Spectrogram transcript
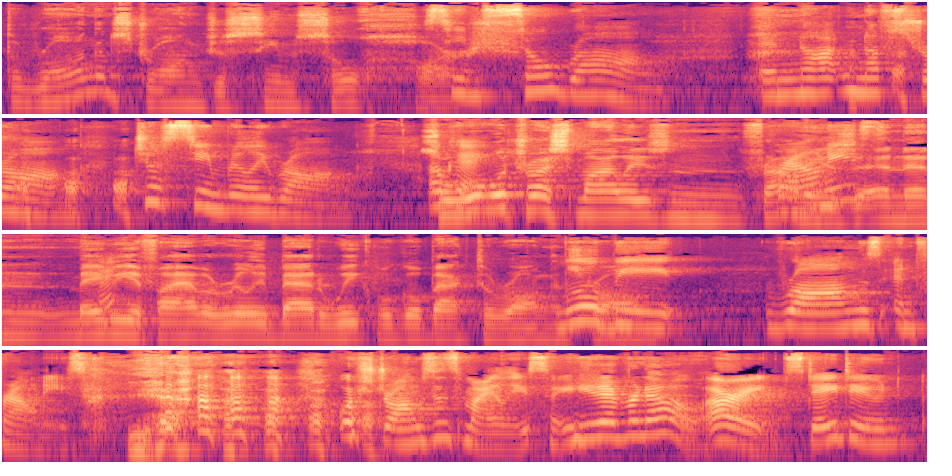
The wrong and strong just seems so harsh. Seems so wrong, and not enough strong. Just seem really wrong. so okay. we'll, we'll try smileys and frownies, Frownies? and then maybe Okay. if I have a really bad week, we'll go back to wrong and strong. We'll be wrongs and frownies. Yeah. or strongs and smileys. So you never know. All right, stay tuned.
